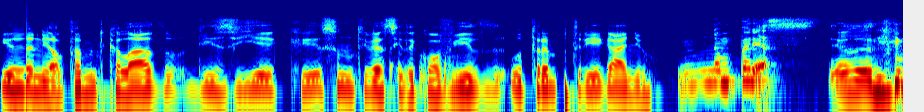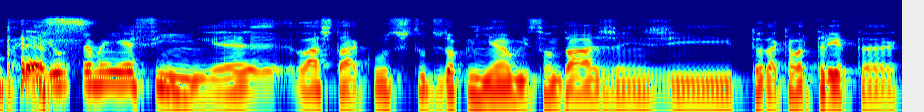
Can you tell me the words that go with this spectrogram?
E o Daniel, que está muito calado, dizia que se não tivesse sido a Covid, o Trump teria ganho. Não me parece. Eu, não me parece. Eu também é assim, é, lá está, com os estudos de opinião e sondagens e toda aquela treta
